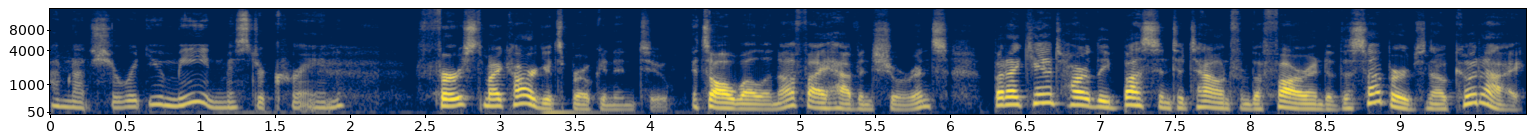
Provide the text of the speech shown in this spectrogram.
I'm not sure what you mean, Mr. Crane. First, my car gets broken into. It's all well enough, I have insurance, but I can't hardly bus into town from the far end of the suburbs now, could I?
